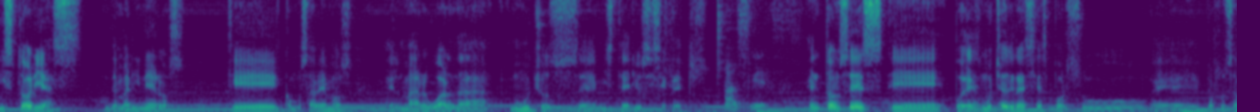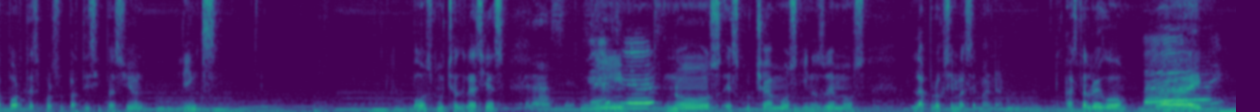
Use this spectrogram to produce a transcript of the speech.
historias de marineros que, como sabemos, el mar guarda muchos eh, misterios y secretos. Así es. Entonces, pues muchas gracias por, su, por sus aportes, por su participación. Links. Vos, muchas gracias. Gracias. Y nos escuchamos y nos vemos la próxima semana. Hasta luego. Bye.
